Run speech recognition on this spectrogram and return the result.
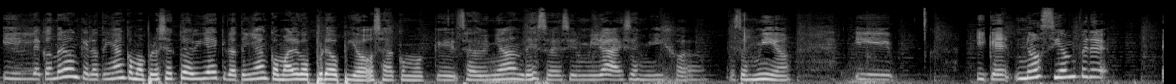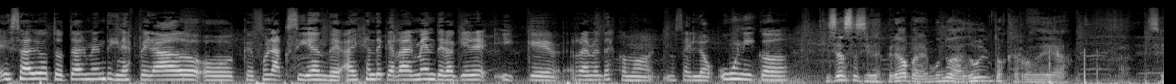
y le contaron que lo tenían como proyecto de vida y que lo tenían como algo propio, o sea, como que se adueñaban de eso, de decir, mira, ese es mi hijo, ese es mío. Y, y que no siempre es algo totalmente inesperado o que fue un accidente. Hay gente que realmente lo quiere y que realmente es como, no sé, lo único. Quizás es inesperado para el mundo de adultos que rodea. Sí,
